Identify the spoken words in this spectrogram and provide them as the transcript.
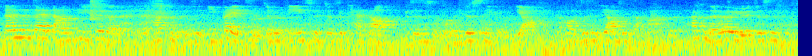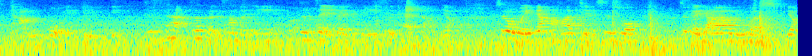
但是在当地，这个奶奶她可能是一辈子就是第一次就是看到这是什么，这是一个药，然后这是药是干嘛的，她可能会以为这是糖果，也不一定，就是她这可能他们第一，这这一辈子第一次看到药，所以我们一定要好好解释说这个药要如何使用，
